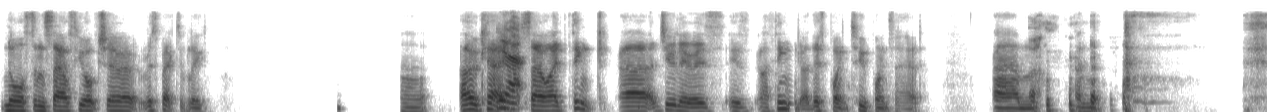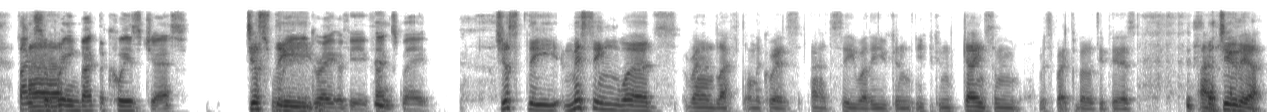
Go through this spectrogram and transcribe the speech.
North and South Yorkshire, respectively. Uh, okay, yeah. so I think uh, Julia is is I think at this point two points ahead. Um, and, Thanks uh, for bringing back the quiz, Jess. Just the really great of you. Thanks, mate. Just the missing words round left on the quiz uh, to see whether you can you can gain some respectability, Piers. Uh, Julia,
